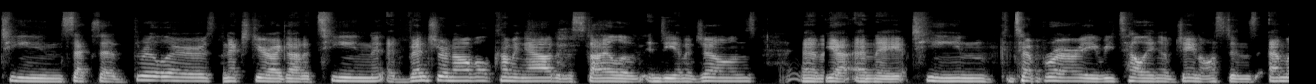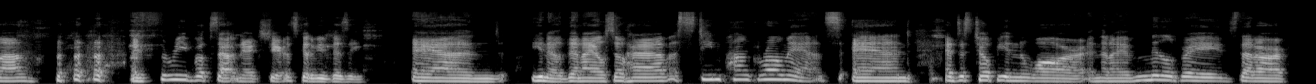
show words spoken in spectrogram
teen sex ed thrillers. Next year, I got a teen adventure novel coming out in the style of Indiana Jones. And yeah, and a teen contemporary retelling of Jane Austen's Emma. I have three books out next year. It's going to be busy. And you know, then I also have a steampunk romance and a dystopian noir. And then I have middle grades that are,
